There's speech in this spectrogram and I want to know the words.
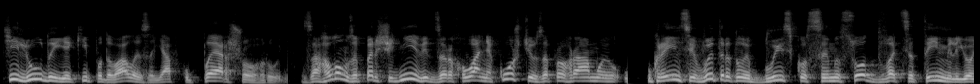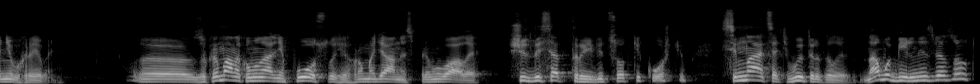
ті люди, які подавали заявку 1 грудня. Загалом за перші дні від зарахування коштів за програмою українці витратили близько 720 мільйонів гривень. Е, Зокрема, на комунальні послуги громадяни спрямували 63% коштів, 17% витратили на мобільний зв'язок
